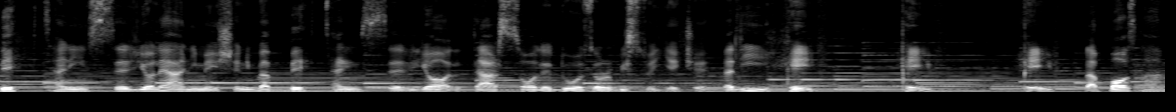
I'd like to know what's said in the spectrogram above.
بهترین سریال انیمیشنی و بهترین سریال در سال 2021 ولی حیف حیف حیف و باز هم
